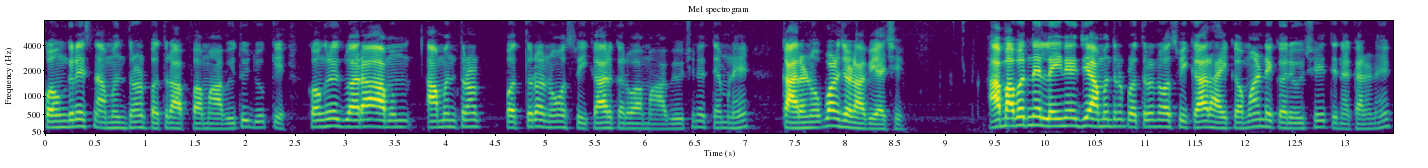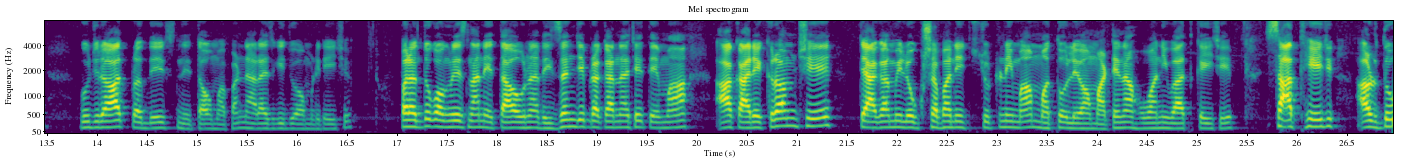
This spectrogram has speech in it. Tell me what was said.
કોંગ્રેસને આમંત્રણ પત્ર આપવામાં આવ્યું હતું જો કે કોંગ્રેસ દ્વારા આમં- આમંત્રણ પત્રનો સ્વીકાર કરવામાં આવ્યો છે અને તેમણે કારણો પણ જણાવ્યા છે। આ બાબતને લઈને જે આમંત્રણ પત્રનો અસ્વીકાર હાઈકમાન્ડે કર્યો છે, તેના કારણે ગુજરાત પ્રદેશ નેતાઓમાં પણ નારાજગી જોવા મળી રહી છે. પરંતુ કોંગ્રેસના નેતાઓના રીઝન જે પ્રકારના છે, તેમાં આ કાર્યક્રમ છે, તે આગામી લોકસભાની ચૂંટણીમાં મતો લેવા માટેના હોવાની વાત કહી છે. સાથે જ અડધો,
